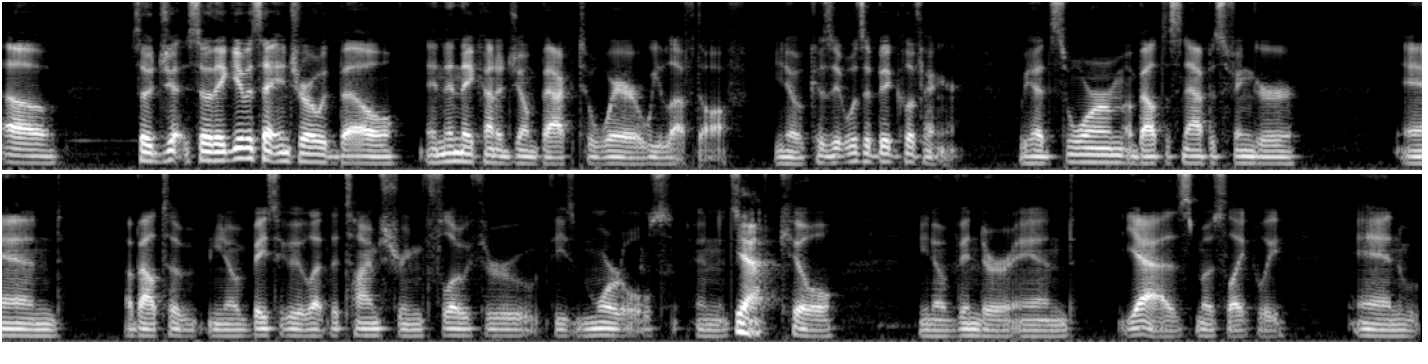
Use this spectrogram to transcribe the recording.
Uh, so so they give us that intro with Bel, and then they kind of jump back to where we left off. You know, because it was a big cliffhanger. We had Swarm about to snap his finger, and about to you know basically let the time stream flow through these mortals, and it's yeah. gonna kill you know Vinder and Yaz most likely, and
